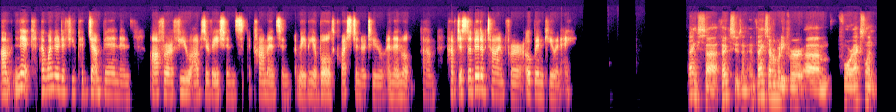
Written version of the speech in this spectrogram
Um, Nick, I wondered if you could jump in and offer a few observations, comments, and maybe a bold question or two, and then we'll um, have just a bit of time for open Q&A. Thanks, uh, thanks, Susan, and thanks everybody for um, for excellent,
